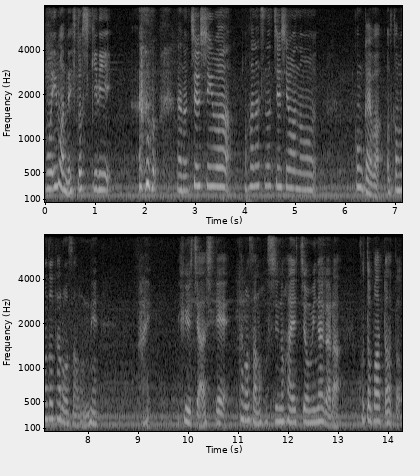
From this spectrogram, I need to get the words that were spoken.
もう今ねひとしきり あの中心はお話の中心はあの今回は岡本太郎さんをねはいフューチャーして太郎さんの星の配置を見ながら言葉とあと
